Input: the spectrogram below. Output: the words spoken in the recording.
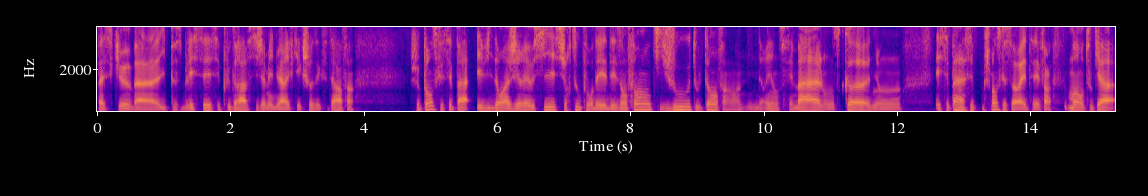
parce que bah il peut se blesser, c'est plus grave si jamais il lui arrive quelque chose, etc. Enfin, je pense que c'est pas évident à gérer aussi, surtout pour des, des, enfants qui jouent tout le temps. Enfin, mine de rien, on se fait mal, on se cogne, on... et c'est pas. Je pense que ça aurait été. Enfin, moi en tout cas,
